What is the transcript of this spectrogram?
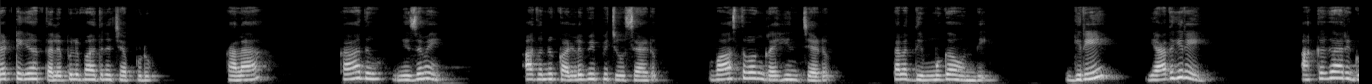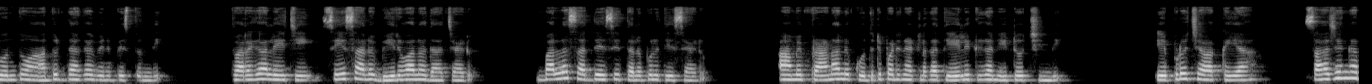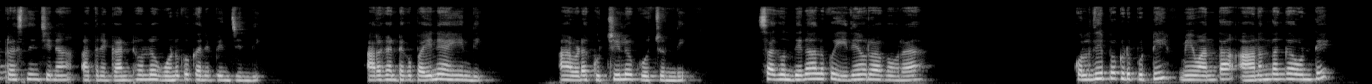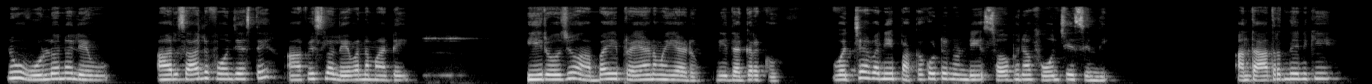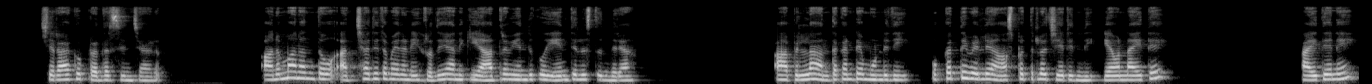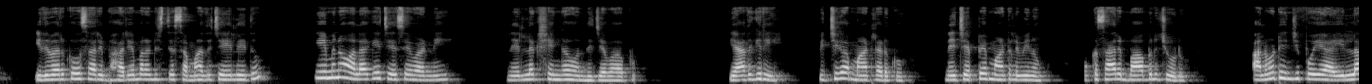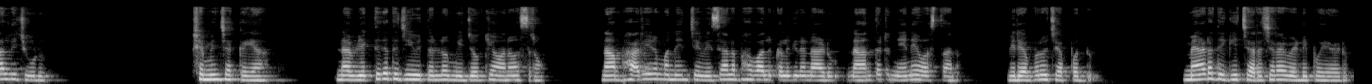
గట్టిగా తలుపులు బాదిన చప్పుడు. కళా కాదు నిజమే. అతను కళ్ళు విప్పి చూశాడు. వాస్తవం గ్రహించాడు. తల దిమ్ముగా ఉంది. గిరి యాదగిరి! అక్కగారి గొంతు ఆదుర్దాగా వినిపిస్తుంది. త్వరగా లేచి సీసాలు బీరువాలో దాచాడు. బల్ల సర్దేసి తలుపులు తీశాడు. ఆమె ప్రాణాలు కుదుటపడినట్లుగా తేలికగా నీటొచ్చింది. ఎప్పుడొచ్చావక్కయ్యా సహజంగా ప్రశ్నించిన అతని కంఠంలో వణుకు కనిపించింది. అరగంటకు పైనే అయింది. ఆవిడ కుర్చీలో కూర్చుంది. సగం దినాలకు ఇదేం రోగంరా? కులదీపకుడు పుట్టి మేమంతా ఆనందంగా ఉంటే నువ్వు ఊళ్ళోనూ లేవు. ఆరుసార్లు ఫోన్ చేస్తే ఆఫీస్లో లేవన్నమాటే. ఈరోజు అబ్బాయి ప్రయాణమయ్యాడు నీ దగ్గరకు. వచ్చావని పక్కకొట్టు నుండి శోభన ఫోన్ చేసింది. అంత ఆత్రం దేనికి? చిరాకు ప్రదర్శించాడు. అనుమానంతో ఆచ్ఛాదితమైన నీ హృదయానికి ఆత్రం ఎందుకో? ఏం తెలుస్తుందిరా? ఆ పిల్ల అంతకంటే ముండిది. ఒక్కత్తి వెళ్ళి ఆసుపత్రిలో చేరింది. ఏమన్నా అయితే అయితేనే ఇదివరకు ఒకసారి భార్య మరణిస్తే సమాధి చేయలేదు. ఈమెను అలాగే చేసేవాణ్ణి. నిర్లక్ష్యంగా ఉంది జవాబు. యాదగిరి పిచ్చిగా మాట్లాడకు. నేను చెప్పే మాటలు విను. ఒకసారి బాబుని చూడు. అలమటించిపోయే ఆ ఇల్లాల్ని చూడు. క్షమించక్కయ్యా. నా వ్యక్తిగత జీవితంలో మీ జోక్యం అనవసరం. నా భార్యను మన్నించే విశాల భావాలు కలిగిన నాడు నా అంతట నేనే వస్తాను. మీరెవ్వరూ చెప్పొద్దు. మేడ దిగి చరచరా వెళ్ళిపోయాడు.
